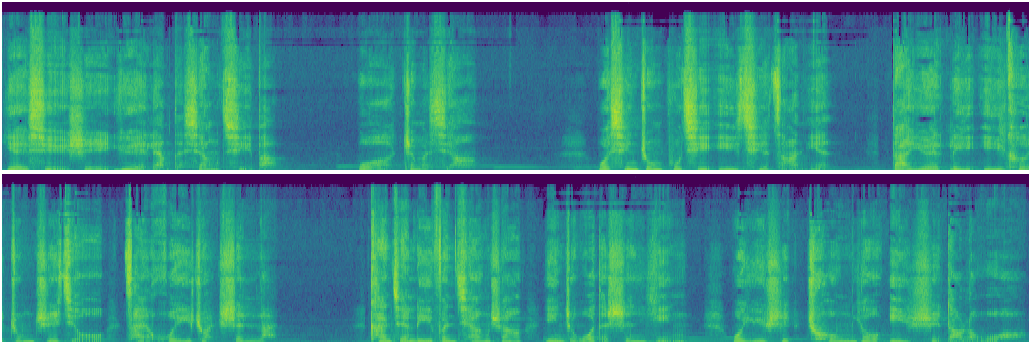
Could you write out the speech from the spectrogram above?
也许是月亮的香气吧，我这么想。我心中不起一切杂念，大约立一刻钟之久，才回转身来，看见立粉墙上印着我的身影，我于是重又意识到了我。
